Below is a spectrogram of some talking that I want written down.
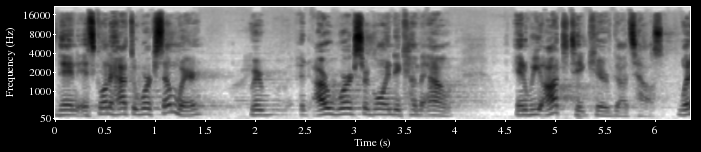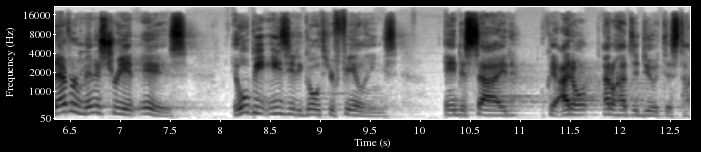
then it's going to have to work somewhere. Where our works are going to come out, and we ought to take care of God's house. Whatever ministry it is, it will be easy to go with your feelings and decide okay, I don't, I don't have to do it this time.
